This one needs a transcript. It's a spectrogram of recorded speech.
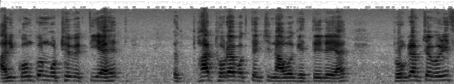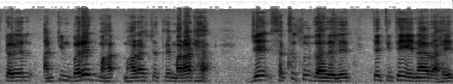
आणि कोण कोण मोठे व्यक्ती आहेत फार थोड्या वक्त्यांची नावं घेतलेली आहेत. प्रोग्रामच्या वेळीच कळेल आणखीन बरेच महा महाराष्ट्रातले मराठा जे सक्सेसफुल झालेले आहेत ते तिथे येणार आहेत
